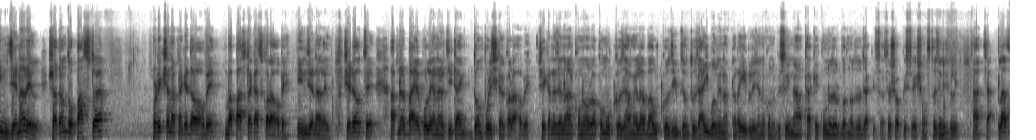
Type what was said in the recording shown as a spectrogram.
ইন জেনারেল সাধারণত পাঁচটা প্রোটেকশন আপনাকে দেওয়া হবে বা পাঁচটা কাজ করা হবে ইন জেনারেল সেটা হচ্ছে আপনার বায়োপোল এনার্জিটা একদম পরিষ্কার করা হবে। সেখানে যেন আর কোনো রকম উটকো ঝামেলা বা উটকো জীবজন্তু যাই বলেন আপনারা, এগুলি যেন কোনো কিছুই না থাকে, কুনজর, বদনজর, যা কিছু আছে সব কিছু এই সমস্ত জিনিসগুলি। আচ্ছা প্লাস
